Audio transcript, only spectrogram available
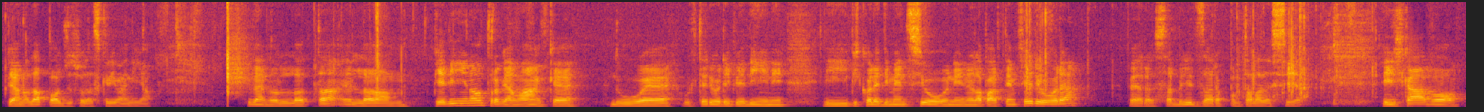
piano d'appoggio sulla scrivania. Chiudendo il, il piedino troviamo anche due ulteriori piedini di piccole dimensioni nella parte inferiore per stabilizzare appunto la tastiera. Il cavo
